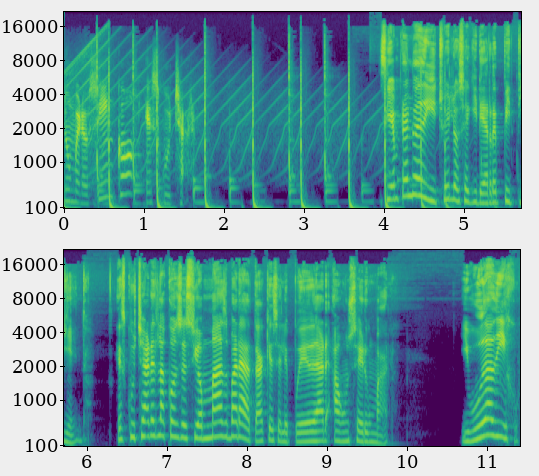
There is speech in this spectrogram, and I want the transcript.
Número 5. Escuchar. Siempre lo he dicho y lo seguiré repitiendo. Escuchar es la concesión más barata que se le puede dar a un ser humano. Y Buda dijo,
